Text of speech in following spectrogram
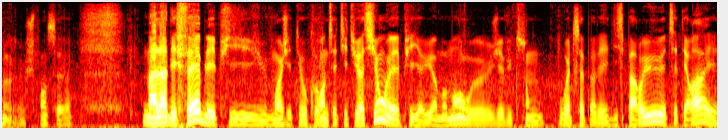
je pense, malade et faible. Et puis, moi, j'étais au courant de cette situation. Et puis, il y a eu un moment où euh, j'ai vu que son WhatsApp avait disparu, etc. Et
